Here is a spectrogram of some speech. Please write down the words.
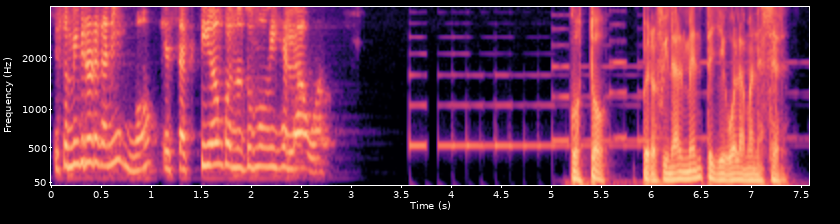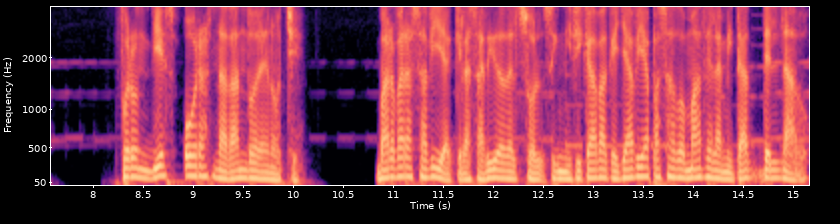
Y son microorganismos que se activan cuando tú movís el agua. Costó, pero finalmente llegó el amanecer. Fueron 10 horas nadando de noche. Bárbara sabía que la salida del sol significaba que ya había pasado más de la mitad del nado.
